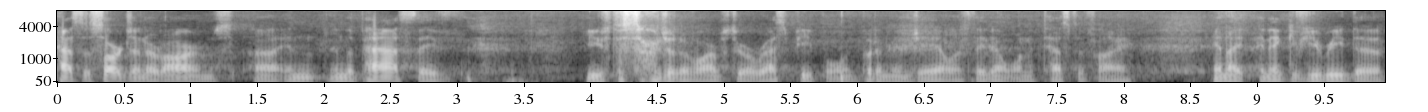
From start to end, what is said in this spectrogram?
has a sergeant at arms. Uh, in, in the past, they've used a sergeant at arms to arrest people and put them in jail if they don't want to testify. And I, I think if you read the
